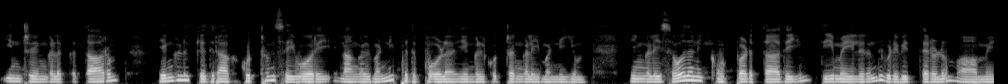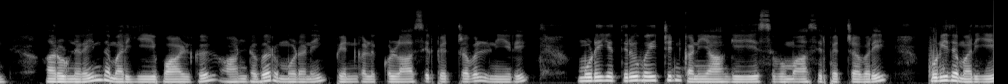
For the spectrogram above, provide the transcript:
இன்று எங்களுக்கு தாரும் எங்களுக்கு எதிராக குற்றம் செய்வோரை நாங்கள் மன்னிப்பது போல எங்கள் குற்றங்களை மன்னியும். எங்களை சோதனைக்கு உட்படுத்தாதையும் தீமையிலிருந்து விடுவித்தருளும் ஆமீன். அருள் நிறைந்த மரியே வாழ்க. ஆண்டவர் உம்முடனே பெண்களுக்குள் ஆசிர் பெற்றவள் நீரே. உம்முடைய திருவயிற்றின் கனியாகிய இயேசுவும் ஆசிர் பெற்றவரே புனித மரியே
